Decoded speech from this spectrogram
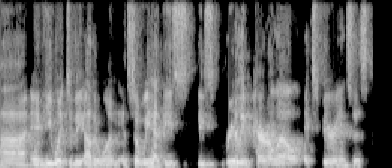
Uh, and he went to the other one, and so we had these these really parallel experiences.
